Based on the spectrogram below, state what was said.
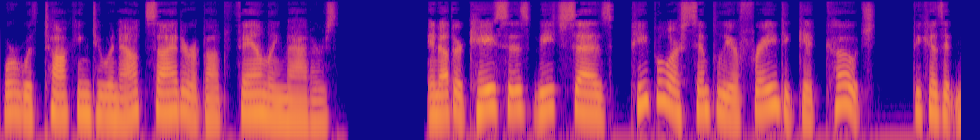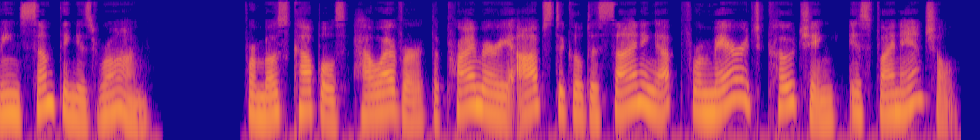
or with talking to an outsider about family matters. In other cases, Beach says, people are simply afraid to get coached because it means something is wrong. For most couples, however, the primary obstacle to signing up for marriage coaching is financial.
